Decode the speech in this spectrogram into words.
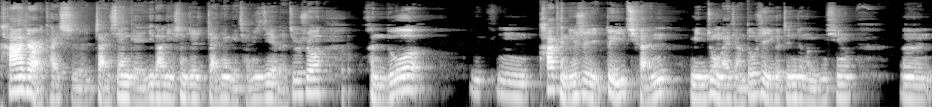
他这儿开始展现给意大利，甚至展现给全世界的。就是说，很多，嗯，他肯定是对于全民众来讲都是一个真正的明星。嗯，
